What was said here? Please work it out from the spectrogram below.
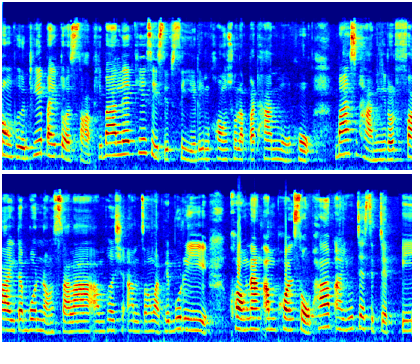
ลงพื้นที่ไปตรวจสอบที่บ้านเลขที่ 44 ริมคลองชลประทานหมู่ 6 บ้านสถานีรถไฟตำบลหนองสาราอำเภอชะอำจังหวัดเพชรบุรี ของนางอัมพรโสภาพอายุ 77 ปี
